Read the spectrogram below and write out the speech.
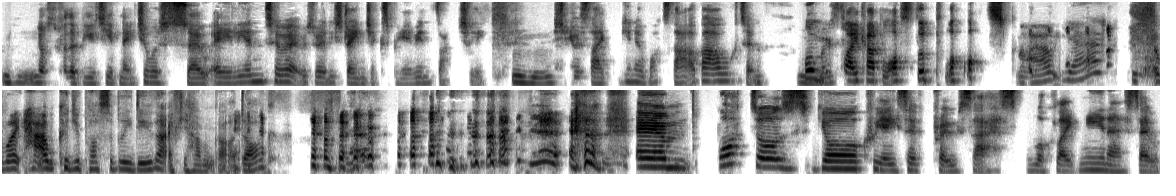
Mhm, just for the beauty of nature was so alien to it. It was a really strange experience, actually. mhm, She was like, "You know, what's that about?" And mhm. almost like I'd lost the plot. Wow, yeah. Wait, how could you possibly do that if you haven't got a dog? um, what does your creative process look like, Nina? So,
